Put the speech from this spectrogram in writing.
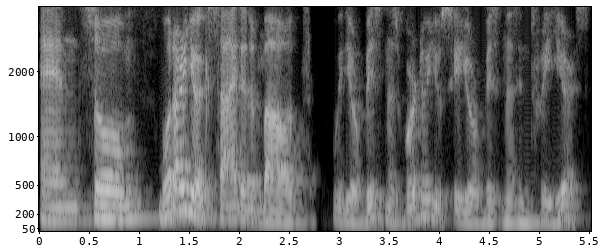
And so, what are you excited about with your business? Where do you see your business in three years?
